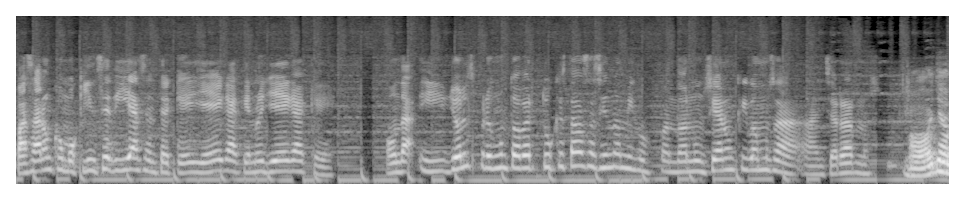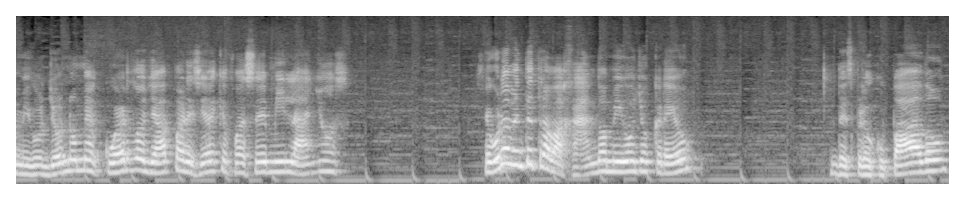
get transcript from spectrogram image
Pasaron como 15 días entre que llega, que no llega, que onda. Y yo les pregunto, a ver, ¿tú qué estabas haciendo, amigo? Cuando anunciaron que íbamos a, a encerrarnos. Oye, amigo, yo no me acuerdo ya. Parecía que fue hace mil años. Seguramente trabajando, amigo, yo creo. Despreocupado.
